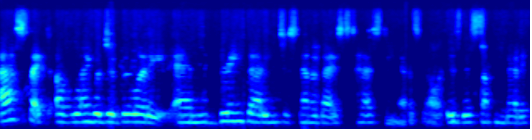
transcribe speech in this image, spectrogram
aspect of language ability and bring that into standardized testing as well? Is this something that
